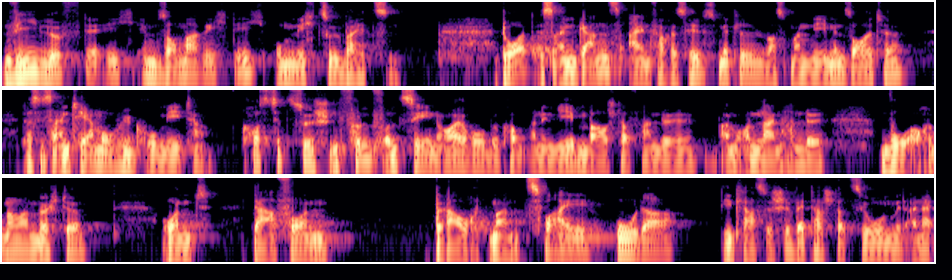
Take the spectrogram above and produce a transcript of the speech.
Wie lüfte ich im Sommer richtig, um nicht zu überhitzen? Dort ist ein ganz einfaches Hilfsmittel, was man nehmen sollte. Das ist ein Thermohygrometer. Kostet zwischen 5 und 10 Euro, bekommt man in jedem Baustoffhandel, beim Onlinehandel, wo auch immer man möchte. Und davon braucht man zwei oder die klassische Wetterstation mit einer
